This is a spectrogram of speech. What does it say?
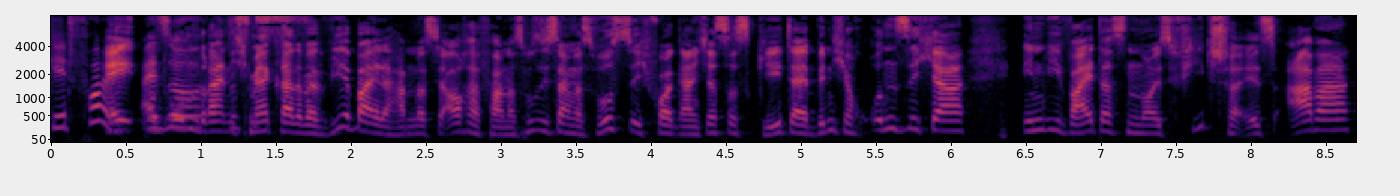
geht voll. Ey, also obendrein, ich merke gerade, weil wir beide haben das ja auch erfahren, das muss ich sagen, das wusste ich vorher gar nicht, dass das geht. Da bin ich auch unsicher, inwieweit das ein neues Feature ist, aber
